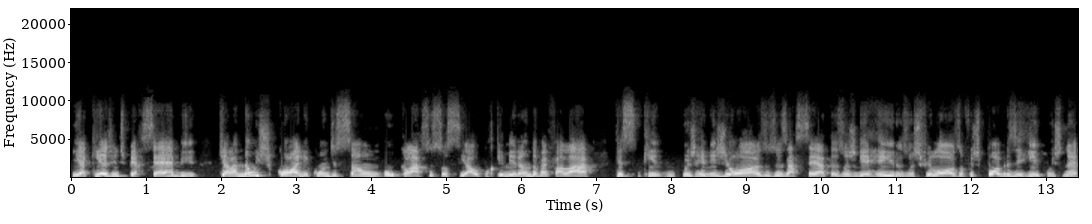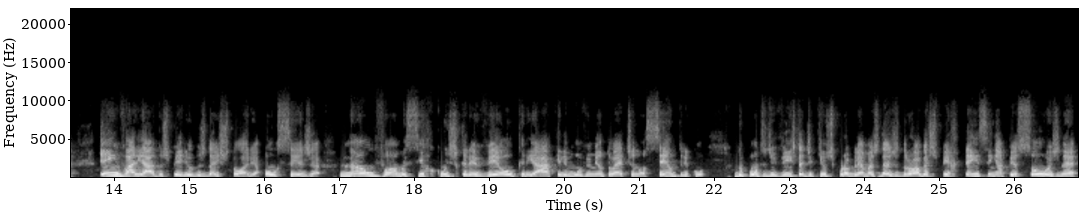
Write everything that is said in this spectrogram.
E aqui a gente percebe que ela não escolhe condição ou classe social, porque Miranda vai falar que, que, os religiosos, os ascetas, os guerreiros, os filósofos, pobres e ricos, né, em variados períodos da história, ou seja, não vamos circunscrever ou criar aquele movimento etnocêntrico do ponto de vista de que os problemas das drogas pertencem a pessoas, né,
